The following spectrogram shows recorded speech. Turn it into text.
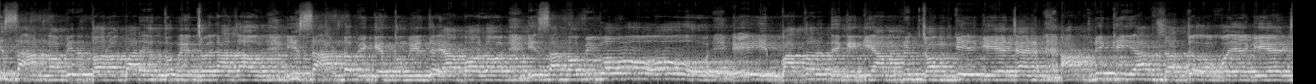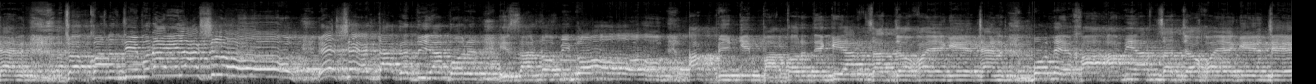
ঈসা নবীর দরবারে তুমি চলে যাও। ঈসা নবীকে তুমি দেয়া বলো, ঈসা নবী গো, এই পাথর থেকে কি আপনি চমকে গিয়েছেন? আপনি কি হয়ে গিয়েছেন? যখন জিবরাইল আসলো, এসে ডাক দিয়া বলেন, ঈসা নবী গো, আপনি কি পাথর দেখে আশ্চর্য হয়ে গিয়েছেন? বলে হা আমি আশ্চর্য হয়ে গিয়েছেন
